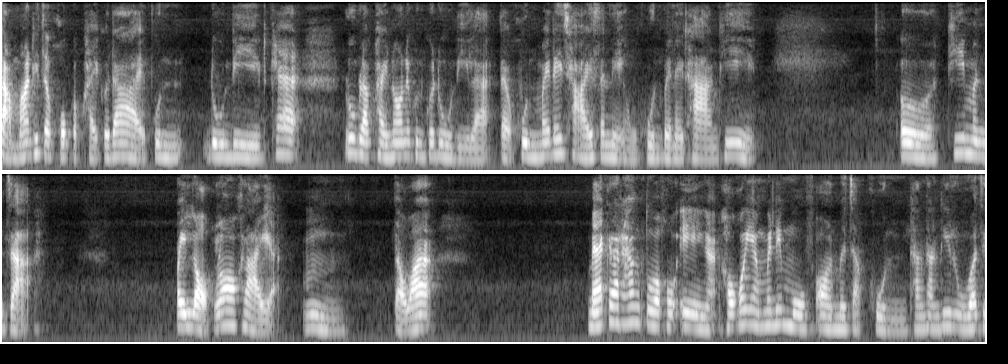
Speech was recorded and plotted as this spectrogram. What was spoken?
สามารถที่จะคบกับใครก็ได้ คุณดูดีแค่รูปลักษณ์ภายนอกเนี่ยคุณก็ดูดีแล้ว แต่คุณไม่ได้ใช้เสน่ห์ของคุณไปในทางที่ เออ ที่มันจะไปหลอกล่อใครอะ่ะ อืม แต่ว่า แม้กระทั่งตัวเขาเองอะ่ะเขาก็ยังไม่ได้ move on ไปจากคุณ ทั้งๆทที่รู้ว่าจ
